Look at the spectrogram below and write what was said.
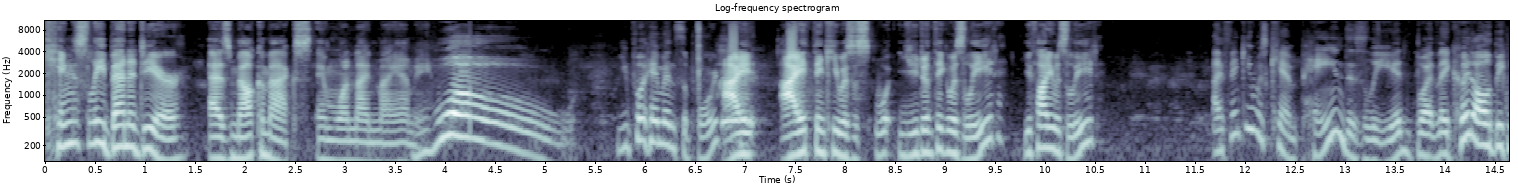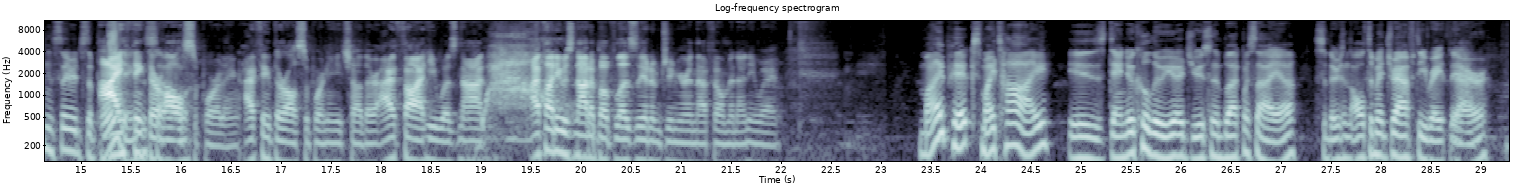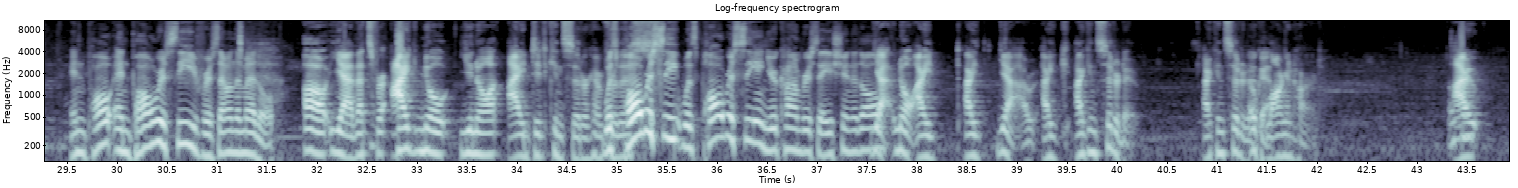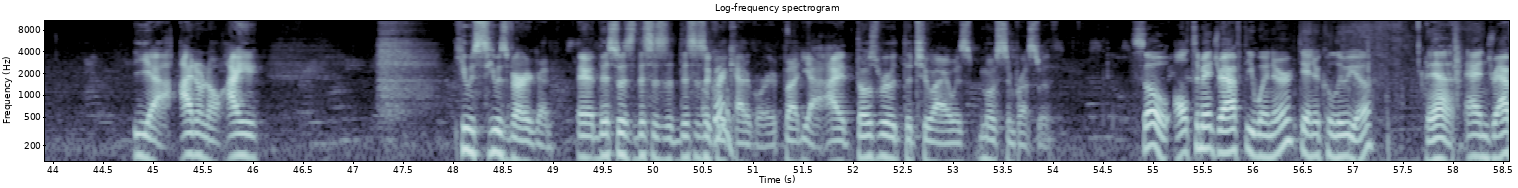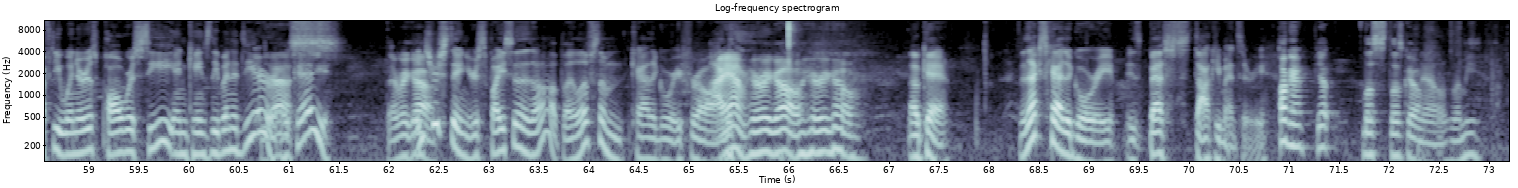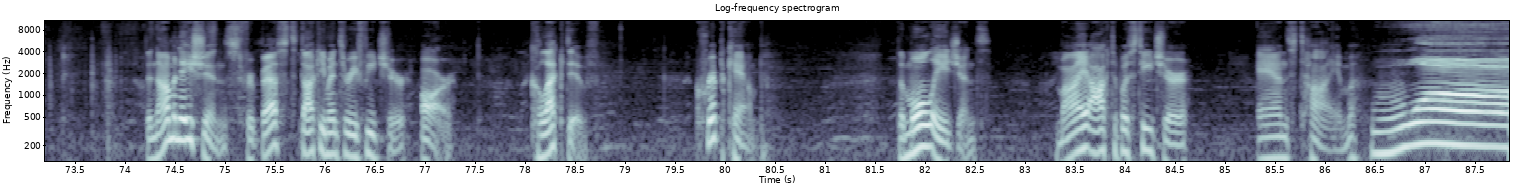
Kingsley Ben-Adir as Malcolm X in One Night in Miami. Whoa! You put him in support? I I think he was. A, you don't think it was lead? You thought he was lead? I think he was campaigned as lead, but they could all be considered supporting. I think they're so- all supporting. I think they're all supporting each other. I thought he was not. Wow. I thought he was not above Leslie Odom Jr. in that film in any way. My picks, my tie is Daniel Kaluuya, Judas and Black Messiah. So there's an ultimate drafty right there, and Paul and Paul Raci for Sound of Metal. Oh yeah, that's for. I know. You know what? I did consider him. Was for Paul. Raci was Paul Raci in your conversation at all? Yeah, no, I, I, yeah, I, I considered it. I considered it long and hard. I yeah, I don't know. I he was he was very good. Uh, This was this is a, this is a great category, but yeah, I those were the two I was most impressed with. So, ultimate drafty winner, Daniel Kaluuya, Yeah. and drafty winners Paul Raci and Kingsley Ben-Adir. Okay. There we go. Interesting. You're spicing it up. I love some category fraud. I am. Here we go. Here we go. Okay. The next category is best documentary. Okay. Yep. Let's let's go. Now, let me. The nominations for best documentary feature are Collective, Crip Camp, The Mole Agent, My Octopus Teacher, and Time.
